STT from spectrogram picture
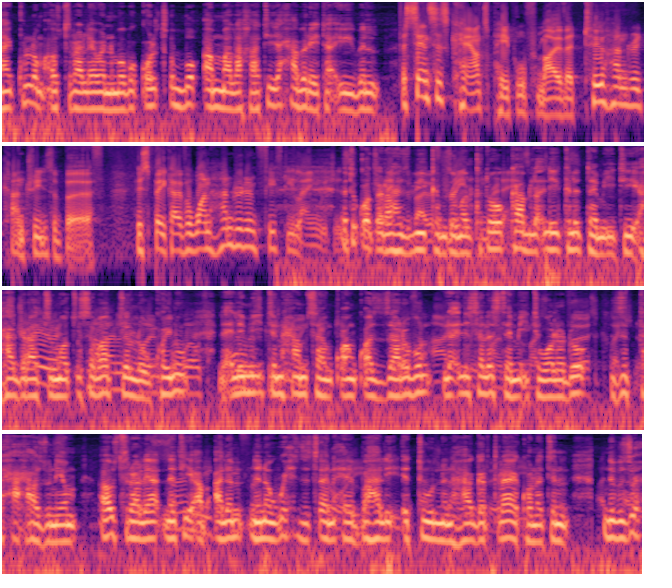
ናይ ኩሎም ኣውስትራልያውያን መበቆል ጽቡቕ ኣማላኻቲ ሓበሬታ እዩ ይብል። The census counts people from over two hundred countries of birth እቲ ቆጸራ ህዝቢ ከም ዘመልክቶ ካብ ልዕሊ ክልተ ሚእቲ ሃገራት ዝመጹ ሰባት ዘለዉ ኮይኑ ልዕሊ ሚእትን ሓምሳን ቋንቋ ዝዛረቡን ልዕሊ ሰለስተ ሚእቲ ወለዶ ዝተሓሓዙን እዮም። ኣውስትራልያ ነቲ ኣብ ዓለም ንነዊሕ ዝጸንሐ ባህሊ እትውንን ሃገር ጥራይ ኣይኮነትን፣ ንብዙሕ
